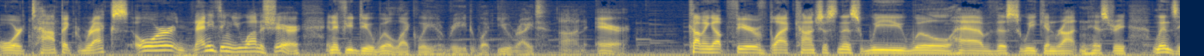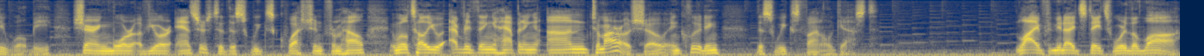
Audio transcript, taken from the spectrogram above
or topic recs or anything you want to share. And if you do, we'll likely read what you write on air. Coming up, Fear of Black Consciousness, we will have This Week in Rotten History. Lindsay will be sharing more of your answers to this week's question from hell, and we'll tell you everything happening on tomorrow's show, including this week's final guest. Live from the United States, where the law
